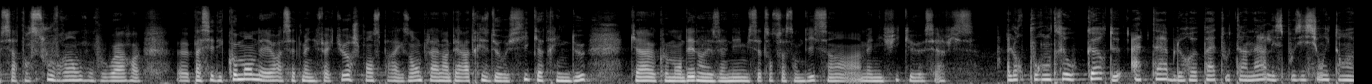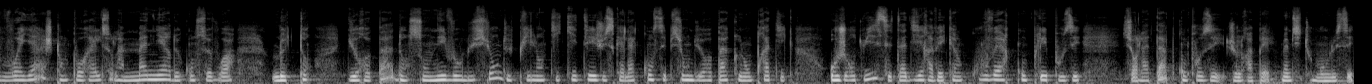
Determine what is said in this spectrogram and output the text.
certains souverains vont vouloir passer des commandes d'ailleurs à cette manufacture. Je pense par exemple à l'impératrice de Russie, Catherine II, qui a commandé dans les années 1770 un magnifique service. Alors pour entrer au cœur de À table, repas, tout un art, l'exposition étant un voyage temporel sur la manière de concevoir le temps du repas dans son évolution depuis l'Antiquité jusqu'à la conception du repas que l'on pratique aujourd'hui, c'est-à-dire avec un couvert complet posé sur la table, composé, je le rappelle, même si tout le monde le sait,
